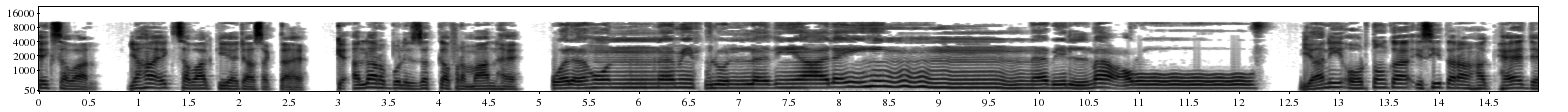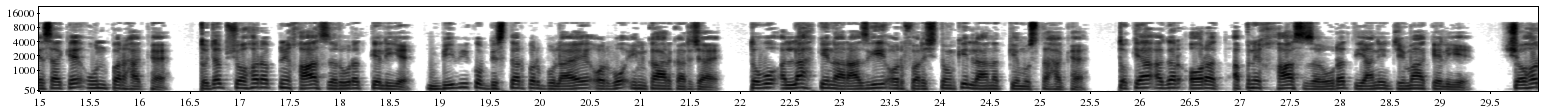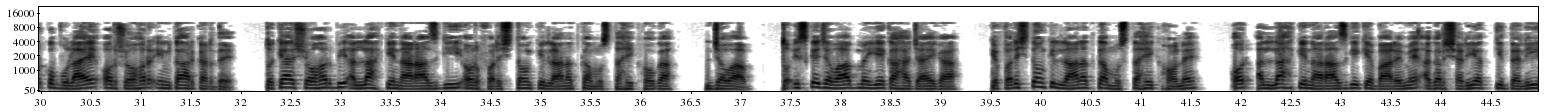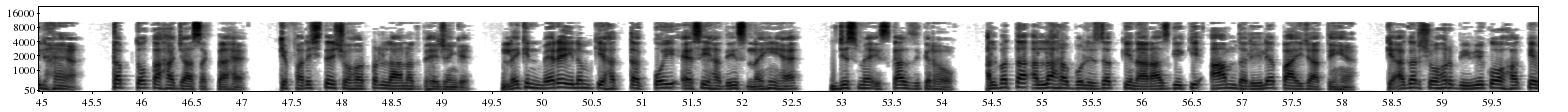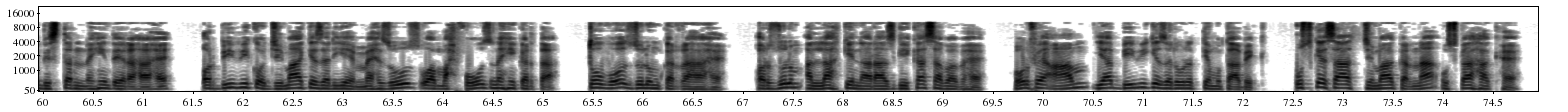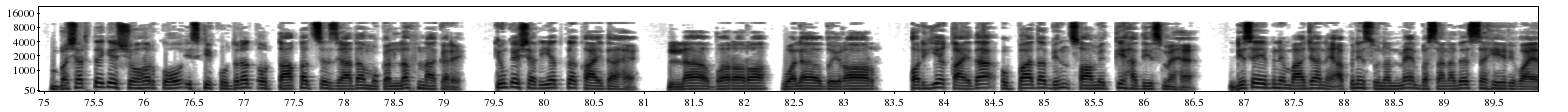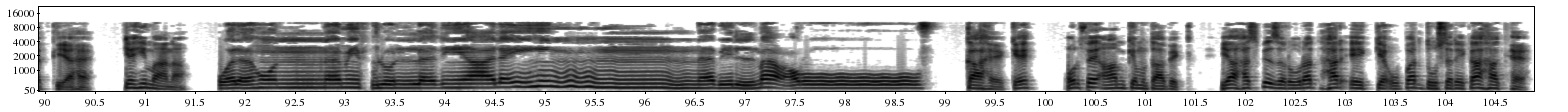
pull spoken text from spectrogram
ایک سوال، یہاں ایک سوال کیا جا سکتا ہے کہ اللہ رب العزت کا فرمان ہے، وَلَهُنَّ مِثْلُ الَّذِي عَلَيْهِنَّ بِالْمَعْرُوفِ۔ یعنی عورتوں کا اسی طرح حق ہے جیسا کہ ان پر حق ہے۔ تو جب شوہر اپنی خاص ضرورت کے لیے بیوی کو بستر پر بلائے اور وہ انکار کر جائے، تو وہ اللہ کی ناراضگی اور فرشتوں کی لانت کی مستحق ہے۔ تو کیا اگر عورت اپنی خاص ضرورت یعنی جمع کے لیے شوہر کو بلائے اور شوہر انکار کر دے، تو کیا شوہر بھی اللہ کی ناراضگی اور فرشتوں کی لانت کا مستحق ہوگا؟ جواب۔ تو اس کے جواب میں یہ کہا جائے گا کہ فرشتوں کی لانت کا مستحق ہونے اور اللہ کی ناراضگی کے بارے میں اگر شریعت کی دلیل ہیں، تب تو کہا جا سکتا ہے کہ فرشتے شوہر پر لانت بھیجیں گے۔ لیکن میرے علم کی حد تک کوئی ایسی حدیث نہیں ہے جس میں اس کا ذکر ہو۔ البتہ اللہ رب العزت کی ناراضگی کی عام دلیلیں پائی جاتی ہیں کہ اگر شوہر بیوی کو حق کے بستر نہیں دے رہا ہے اور بیوی کو جمع کے ذریعے محظوظ و محفوظ نہیں کرتا، تو وہ ظلم کر رہا ہے۔ اور ظلم اللہ کی ناراضگی کا سبب ہے۔ عرف عام یا بیوی کی ضرورت کے مطابق۔ اس کے ساتھ جمع کرنا اس کا حق ہے۔ بشرطے کے شوہر کو اس کی قدرت اور طاقت سے زیادہ مکلف نہ کرے، کیونکہ شریعت کا قاعدہ ہے۔ لا ضرر ولا ضرار۔ اور یہ قاعدہ عبادہ بن سامد کی حدیث میں ہے۔ جسے ابن ماجہ نے اپنی سنن میں بسند صحیح روایت کیا ہے۔ یہی معنی۔ وَلَهُنَّ مِثْلُ الَّذِي عَلَيْهِنَّ بِالْمَعْرُوفِ۔ کا ہے کہ عرف عام کے مطابق یا حسب ضرورت ہر ایک کے اوپر دوسرے کا حق ہے۔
